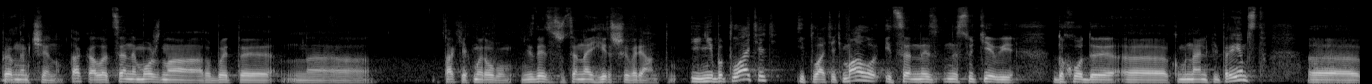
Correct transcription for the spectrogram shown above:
певним чином, так але це не можна робити на так як ми робимо. Мені здається, що це найгірший варіант. І ніби платять, і платять мало, і це не, не суттєві доходи е, комунальних підприємств. Е,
